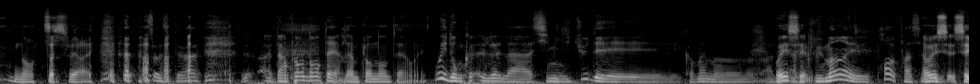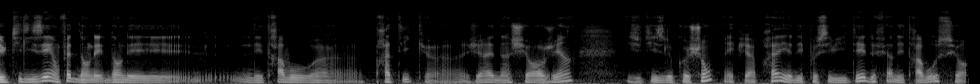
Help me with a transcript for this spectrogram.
non, ça se ferait. Euh, D'un plan dentaire. D'un plan dentaire, oui. Oui, donc la, la similitude est quand même euh, avec, Oui, l'humain et propre. Enfin, Ah oui, c'est utilisé en fait dans les, dans les, les travaux euh, pratiques, euh, je dirais, d'un chirurgien. Ils utilisent le cochon et puis après, il y a des possibilités de faire des travaux sur,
